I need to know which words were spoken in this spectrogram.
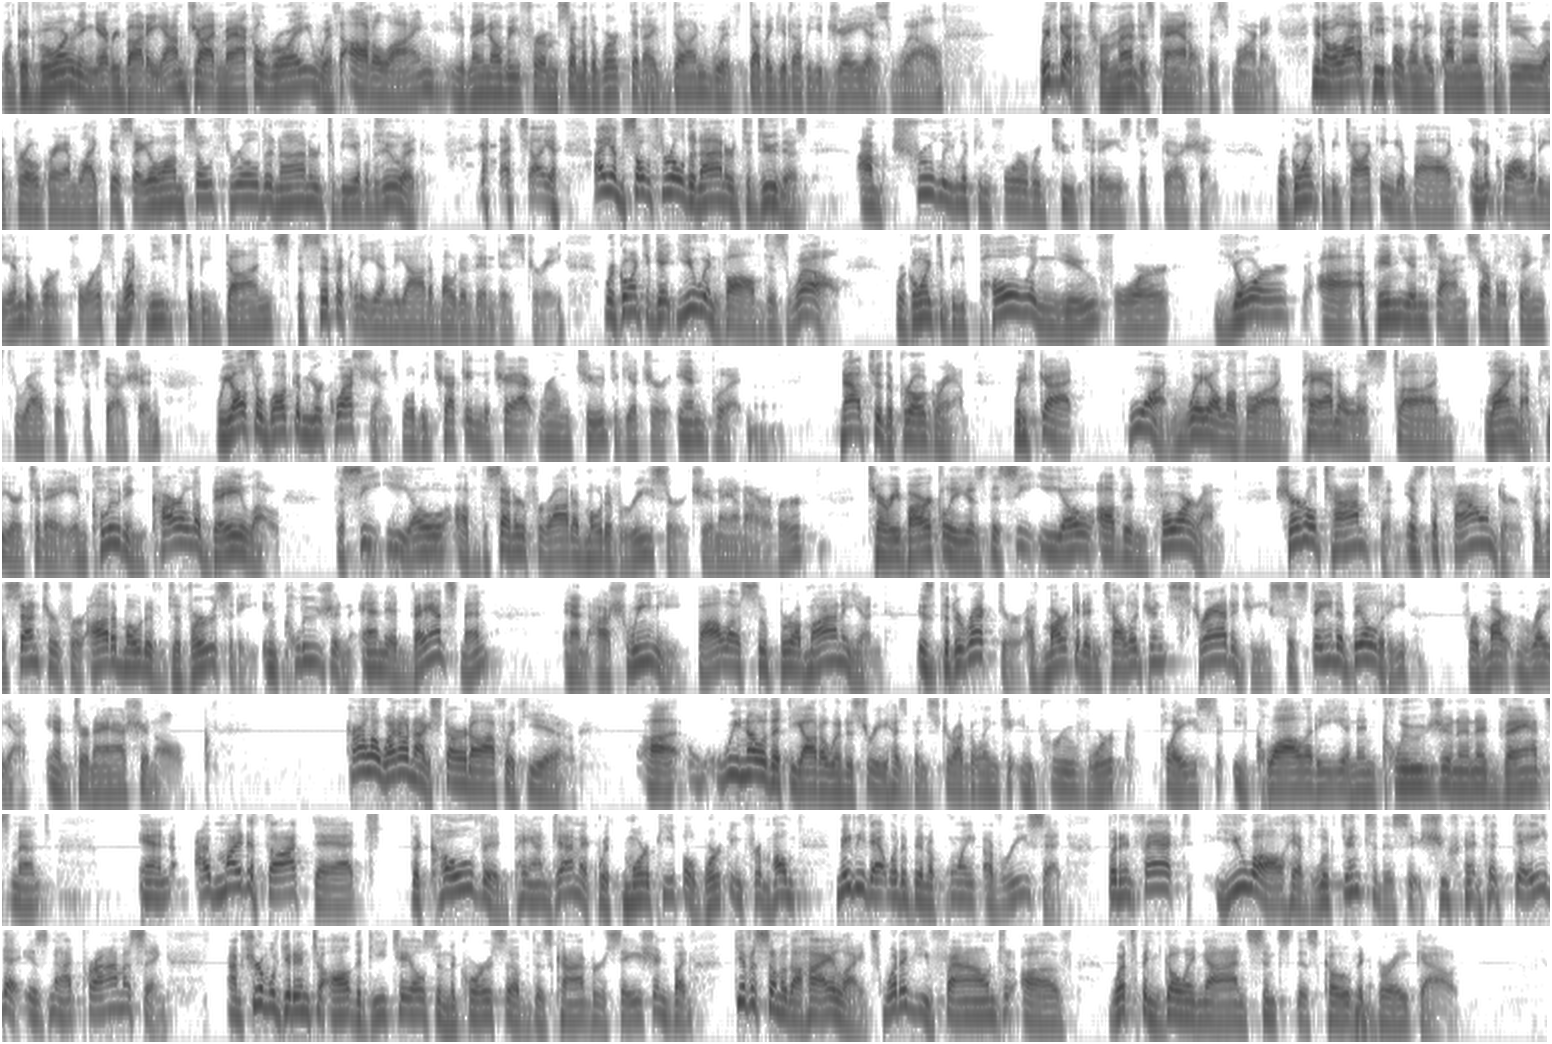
Well, good morning, everybody. I'm John McElroy with Autoline. You may know me from some of the work that I've done with WWJ as well. We've got a tremendous panel this morning. You know, a lot of people, when they come in to do a program like this, say, Oh, I'm so thrilled and honored to be able to do it. I gotta tell you, I am so thrilled and honored to do this. I'm truly looking forward to today's discussion. We're going to be talking about inequality in the workforce, what needs to be done specifically in the automotive industry. We're going to get you involved as well. We're going to be polling you for your uh, opinions on several things throughout this discussion. We also welcome your questions. We'll be checking the chat room too to get your input. Now to the program. We've got one whale of a panelist uh, lineup here today, including Carla Bailo, the CEO of the Center for Automotive Research in Ann Arbor. Terry Barclay is the CEO of Inforum, Cheryl Thompson is the founder for the Center for Automotive Diversity, Inclusion, and Advancement, and Ashwini Balasubramanian is the Director of Market Intelligence, Strategy, Sustainability for Martinrea International. Carla, why don't I start off with you? Uh, we know that the auto industry has been struggling to improve workplace equality and inclusion and advancement. And I might have thought that the COVID pandemic with more people working from home, maybe that would have been a point of reset. But in fact, you all have looked into this issue and the data is not promising. I'm sure we'll get into all the details in the course of this conversation, but give us some of the highlights. What have you found of what's been going on since this COVID breakout?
